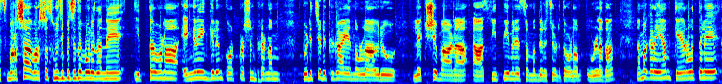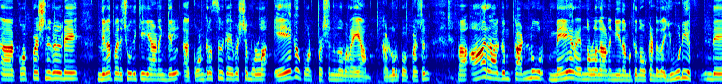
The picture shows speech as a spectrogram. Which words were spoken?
എസ് വർഷ വർഷ സൂചിപ്പിച്ചതുപോലെ തന്നെ ഇത്തവണ എങ്ങനെയെങ്കിലും കോർപ്പറേഷൻ ഭരണം പിടിച്ചെടുക്കുക എന്നുള്ള ഒരു ലക്ഷ്യമാണ് സി പി എമ്മിനെ സംബന്ധിച്ചിടത്തോളം ഉള്ളത്. നമുക്കറിയാം കേരളത്തിലെ കോർപ്പറേഷനുകളുടെ നില പരിശോധിക്കുകയാണെങ്കിൽ കോൺഗ്രസിന് കൈവശമുള്ള ഏക കോർപ്പറേഷൻ എന്ന് പറയാം കണ്ണൂർ കോർപ്പറേഷൻ. ആരാകും കണ്ണൂർ മേയർ എന്നുള്ളതാണ് ഇനി നമുക്ക് നോക്കേണ്ടത്. യു ഡി എഫിന്റെ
